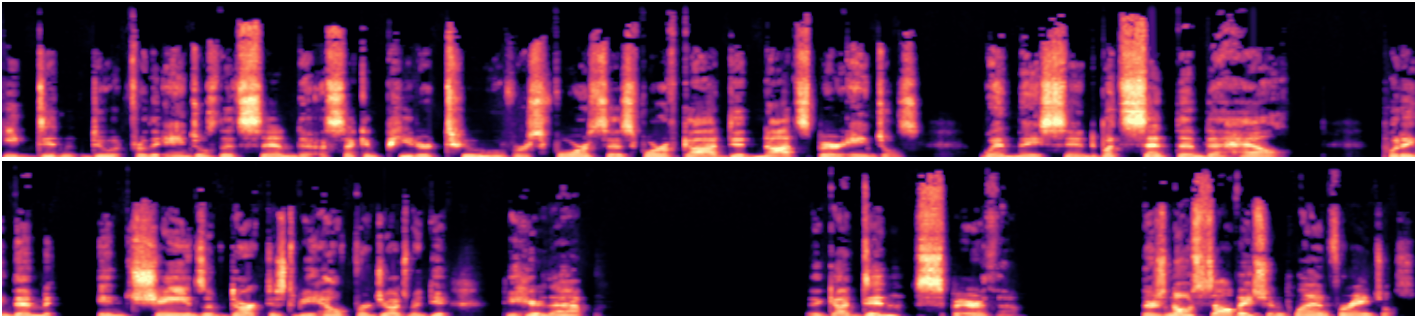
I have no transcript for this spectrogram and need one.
He didn't do it for the angels that sinned. A second Peter 2 verse 4 says, For if God did not spare angels when they sinned, but sent them to hell, putting them in chains of darkness to be held for judgment. Do you, do you hear that? God didn't spare them. There's no salvation plan for angels.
